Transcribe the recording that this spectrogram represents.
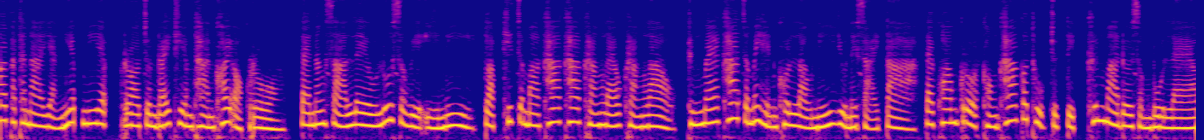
อยๆ พัฒนาอย่างเงียบๆ รอจนไร้เทียมทานค่อยออกโรง แต่นางสารเลวลู่เสวียอีนี่ กลับคิดจะมาฆ่าข้าครั้งแล้วครั้งเล่า ถึงแม้ข้าจะไม่เห็นคนเหล่านี้อยู่ในสายตา แต่ความโกรธของข้าก็ถูกจุดติดขึ้นมาโดยสมบูรณ์แล้ว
